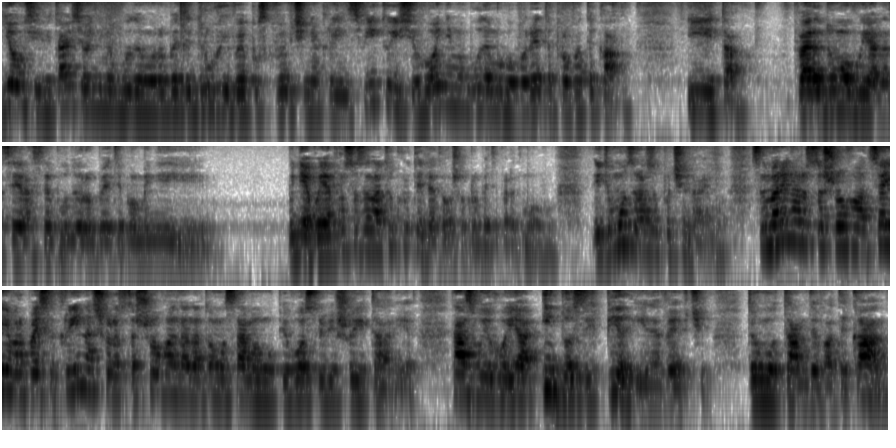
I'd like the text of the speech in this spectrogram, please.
Йоу, всіх вітаю! Сьогодні ми будемо робити другий випуск вивчення країн світу, і сьогодні ми будемо говорити про Ватикан. І так, передумову я на цей раз не буду робити, бо мені. Ні, бо я просто занадто крутий для того, щоб робити передмову. І тому зразу починаємо. Сан-Марино розташована, це європейська країна, що розташована на тому самому півострові, що Італія. Назву його я і до сих пір і не вивчив. Тому там, де Ватикан,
